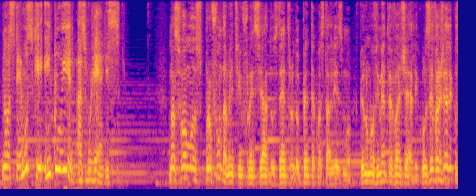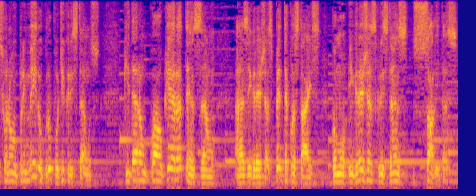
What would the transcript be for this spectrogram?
nós temos que incluir as mulheres. Nós fomos profundamente influenciados dentro do pentecostalismo pelo movimento evangélico. Os evangélicos foram o primeiro grupo de cristãos que deram qualquer atenção às igrejas pentecostais como igrejas cristãs sólidas.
